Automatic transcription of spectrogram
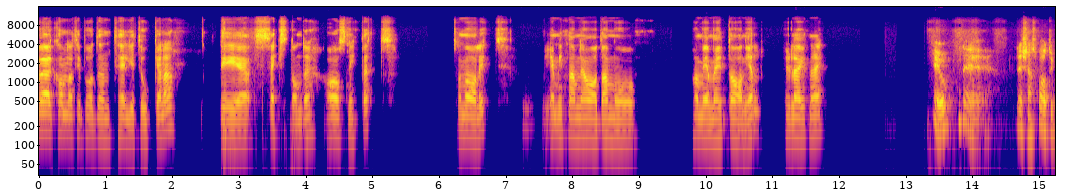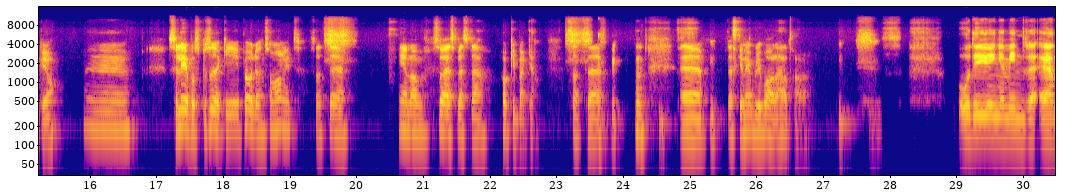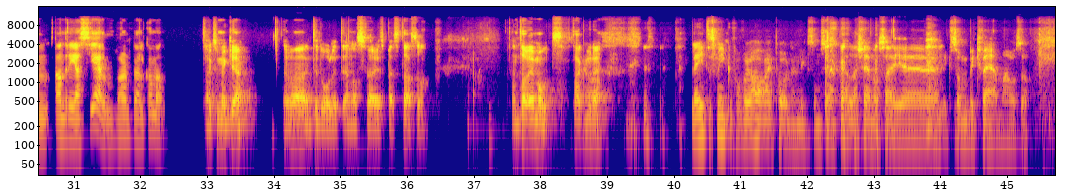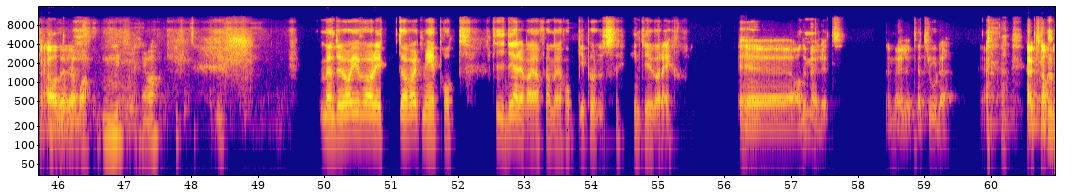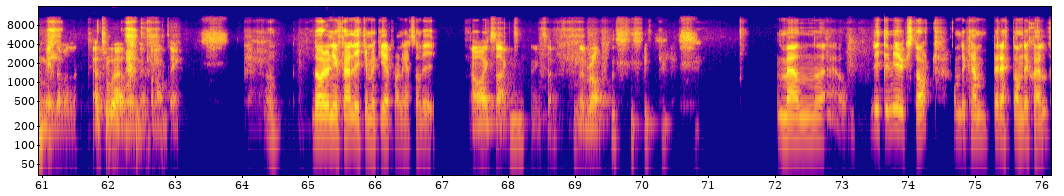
Och välkomna till podden Täljetokarna. Det är sextonde avsnittet. Som vanligt. Mitt namn är Adam och har med mig Daniel. Hur är läget med dig? Jo, det, det känns bra tycker jag. Eh, Celebers besök i podden som vanligt. Så att, eh, en av Sveriges bästa hockeybackar. Så att, eh, eh, det ska nog bli bra det här tror jag. Och det är ju ingen mindre än Andreas Hjelm. Varmt välkommen. Tack så mycket. Det var inte dåligt. En av Sveriges bästa. Så. Den tar jag emot. Tack för Ja. det. Lite sminker får vi ha här i podden liksom, så att alla känner sig eh, liksom bekväma och så. Ja, det är det. bra. Mm, ja. Men du har ju varit, du har varit med i podd tidigare, vad jag har för mig, Hockeypuls intervjuade dig. Eh, ja, det är möjligt. Det är möjligt. Jag tror det. Jag har knappt någon minne, men jag tror jag har varit med på någonting. Då har du ungefär lika mycket erfarenhet som vi. Ja, exakt. Exakt. Det är bra. Men lite mjukstart, om du kan berätta om dig själv.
